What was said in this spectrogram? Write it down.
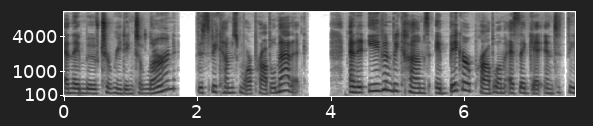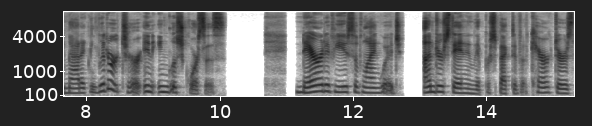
and they move to reading to learn, this becomes more problematic. And it even becomes a bigger problem as they get into thematic literature in English courses. Narrative use of language understanding the perspective of characters,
